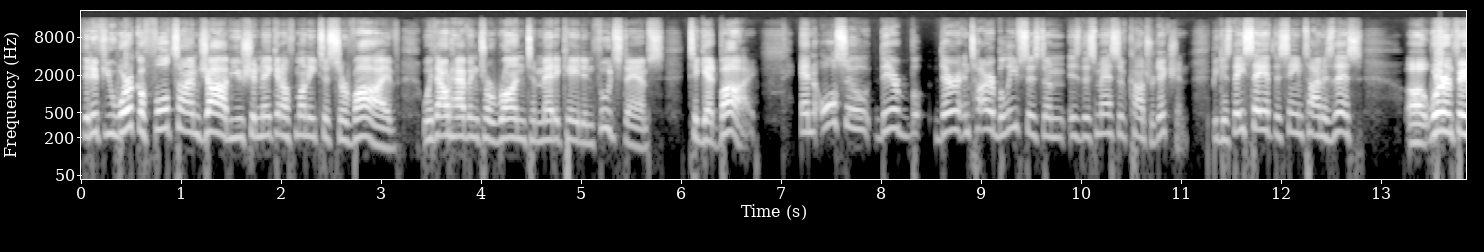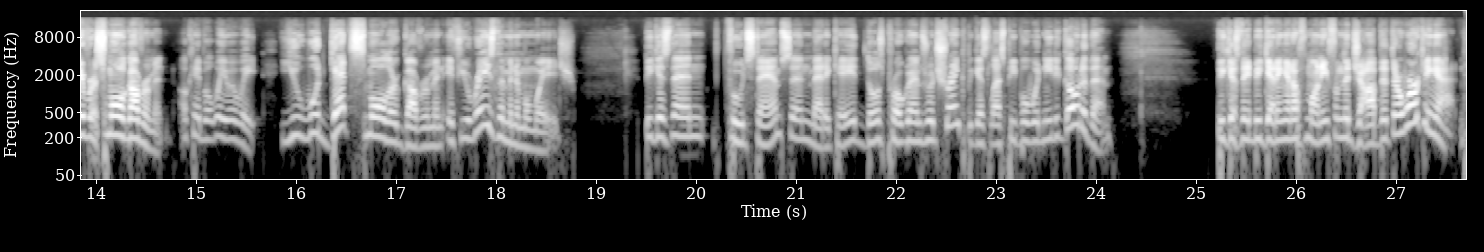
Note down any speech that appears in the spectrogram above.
that if you work a full-time job you should make enough money to survive without having to run to medicaid and food stamps to get by and also, their their entire belief system is this massive contradiction because they say at the same time as this, uh, we're in favor of small government. Okay, but wait, wait, wait. You would get smaller government if you raise the minimum wage, because then food stamps and Medicaid, those programs would shrink because less people would need to go to them, because they'd be getting enough money from the job that they're working at.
